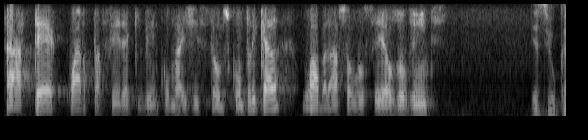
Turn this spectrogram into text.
Até quarta-feira que vem com mais gestão descomplicada. Um abraço a você e aos ouvintes. Esse é o Carlos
